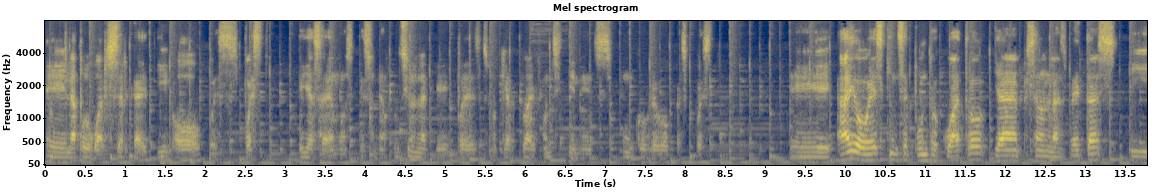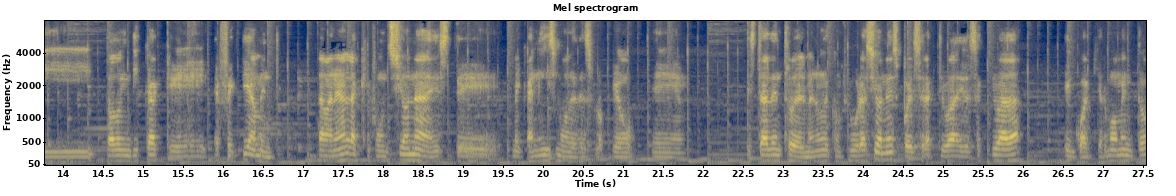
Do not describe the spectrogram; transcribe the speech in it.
eh, el Apple Watch cerca de ti o pues puesto. Que ya sabemos que es una función en la que puedes desbloquear tu iPhone si tienes un cubrebocas puesto. Eh, iOS 15.4 ya empezaron las betas y todo indica que efectivamente la manera en la que funciona este mecanismo de desbloqueo eh, está dentro del menú de configuraciones, puede ser activada y desactivada en cualquier momento.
